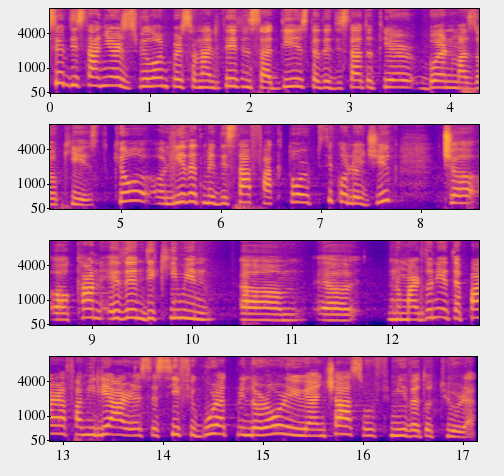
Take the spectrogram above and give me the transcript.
Pse disa njerëz zhvillojnë personalitetin sadist edhe disa të tjerë bëhen mazokistë? Kjo lidhet me disa faktorë psikologjikë që kanë edhe ndikimin në marrëdhëniet e para familjare se si figurat prindërore ju janë qasur fëmijëve të tyre.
